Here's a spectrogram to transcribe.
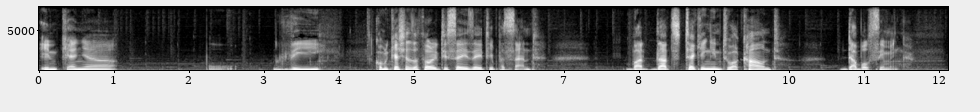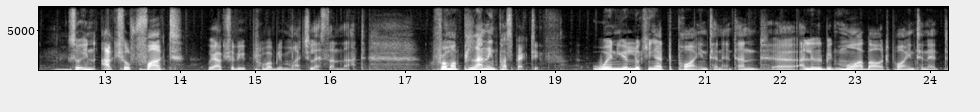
In Kenya, the Communications Authority says 80%, but that's taking into account double simming. So, in actual fact, we're actually probably much less than that. From a planning perspective, when you're looking at POA internet and uh, a little bit more about POA internet,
